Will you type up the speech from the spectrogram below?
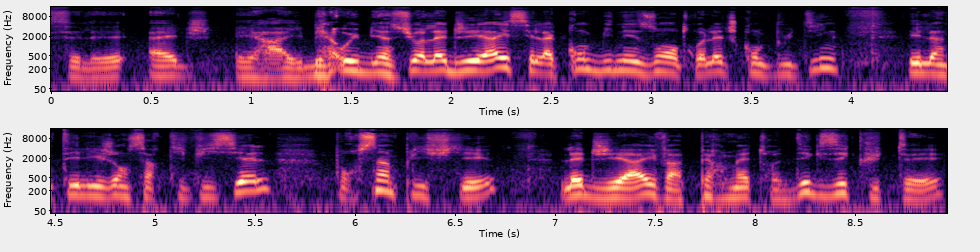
c'est les Edge AI. Bien oui, bien sûr, l'Edge AI, c'est la combinaison entre l'Edge Computing et l'intelligence artificielle. Pour simplifier, l'Edge AI va permettre d'exécuter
